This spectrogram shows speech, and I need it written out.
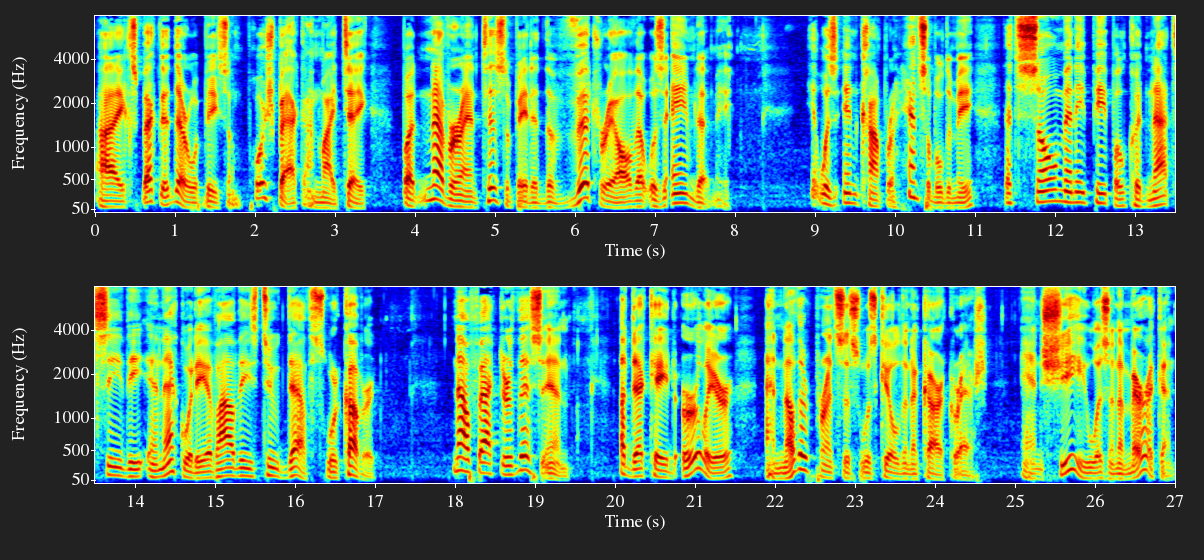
I expected there would be some pushback on my take, but never anticipated the vitriol that was aimed at me. It was incomprehensible to me that so many people could not see the inequity of how these two deaths were covered. Now, factor this in. A decade earlier, another princess was killed in a car crash, and she was an American.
